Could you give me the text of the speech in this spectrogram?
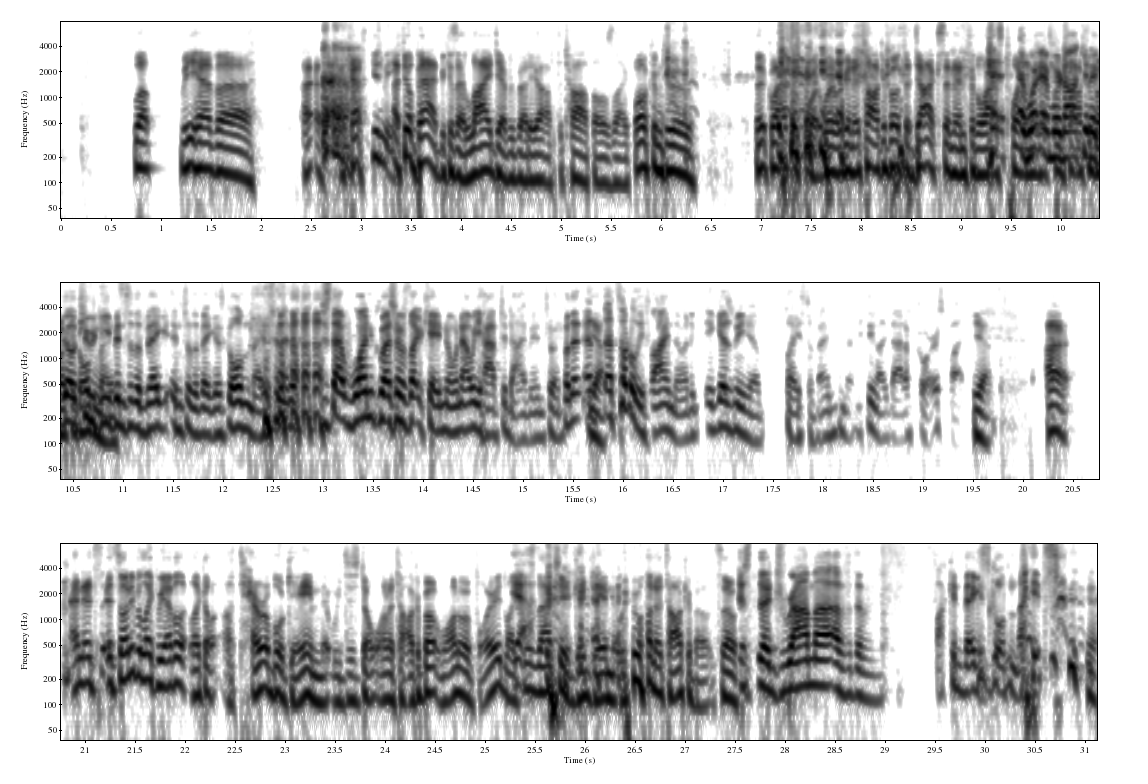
well, we have uh, I, I, I- excuse me. I feel bad because I lied to everybody off the top. I was like, "Welcome to the Quack Report, where we're going to talk about the Ducks," and then for the last twenty and we're, minutes, and we're we not going to go too deep Knights. into the big into the Vegas Golden Knights. And then just that one question was like, okay, no, now we have to dive into it. But that, Yeah. that's totally fine though. It, it gives me a place to vent and everything like that, of course. But yeah. Uh, and it's it's not even like we have a, like a, a terrible game that we just don't want to talk about and want to avoid. Like Yeah. this is actually a good game that we want to talk about. So just the drama of the fucking Vegas Golden Knights.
